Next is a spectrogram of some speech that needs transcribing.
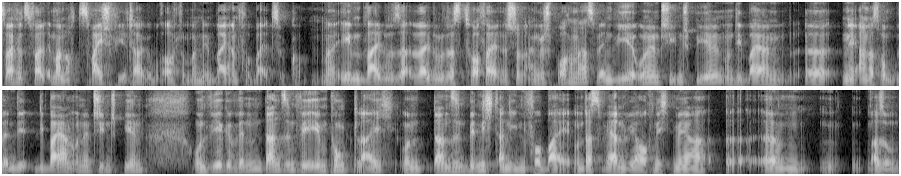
Zweifelsfall immer noch zwei Spieltage braucht, um an den Bayern vorbeizukommen. Ne? Eben weil du, weil du das Torverhältnis schon angesprochen hast, wenn wir unentschieden spielen und die Bayern, äh, nee, andersrum, wenn die, die Bayern unentschieden spielen und wir gewinnen, dann sind wir eben punktgleich und dann sind wir nicht an ihnen vorbei. Und das werden wir auch nicht mehr, äh, ähm, also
